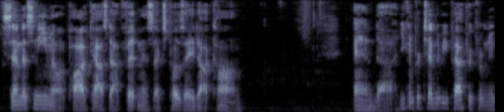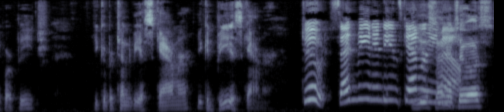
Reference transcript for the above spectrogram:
send us an email at podcast at fitnessexpose.com. And uh, you can pretend to be Patrick from Newport Beach. You could pretend to be a scammer. You could be a scammer. Dude, send me an Indian scammer you send email. it to us.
